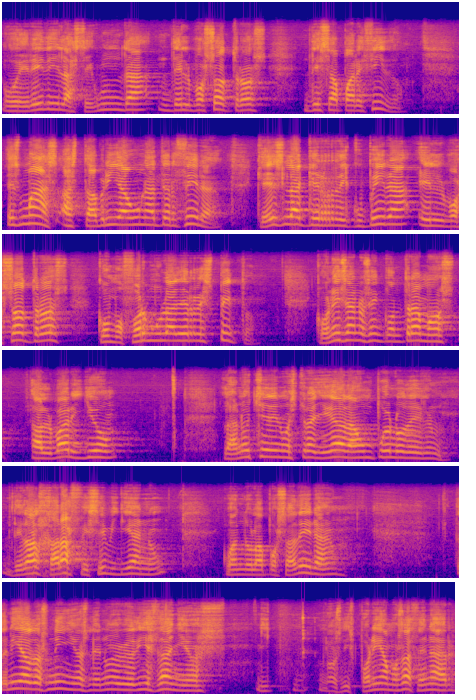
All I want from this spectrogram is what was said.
o herede la segunda del vosotros desaparecido. Es más, hasta habría una tercera, que es la que recupera el vosotros como fórmula de respeto. Con esa nos encontramos, Alvar y yo, la noche de nuestra llegada a un pueblo del, del Aljarafe sevillano, cuando la posadera tenía dos niños de nueve o diez años y nos disponíamos a cenar,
